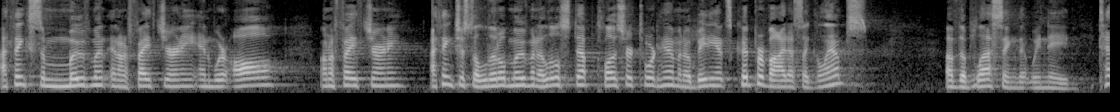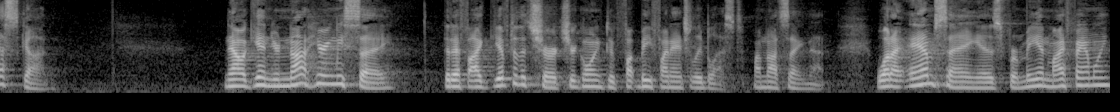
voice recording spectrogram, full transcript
I think some movement in our faith journey, and we're all on a faith journey. I think just a little movement, a little step closer toward Him in obedience could provide us a glimpse of the blessing that we need. Test God. Now, again, you're not hearing me say that if I give to the church, you're going to be financially blessed. I'm not saying that. What I am saying is for me and my family,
